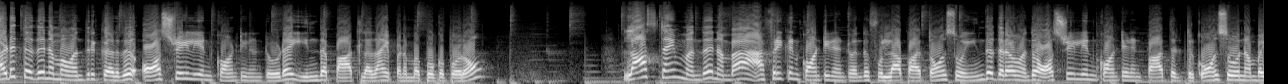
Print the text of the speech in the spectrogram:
அடுத்தது நம்ம வந்திருக்கிறது ஆஸ்திரேலியன் காண்டினென்ட்டோட இந்த பாத்தில் தான் இப்போ நம்ம போக போகிறோம் லாஸ்ட் டைம் வந்து நம்ம ஆஃப்ரிக்கன் காண்டினென்ட் வந்து ஃபுல்லாக பார்த்தோம். ஸோ இந்த தடவை வந்து ஆஸ்திரேலியன் காண்டினென்ட் பார்த்துட்டு இருக்கோம் ஸோ நம்ம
